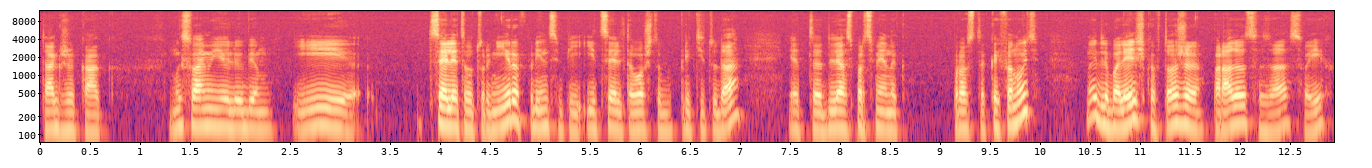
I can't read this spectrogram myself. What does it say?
так же, как мы с вами ее любим. И цель этого турнира, в принципе, и цель того, чтобы прийти туда, это для спортсменок просто кайфануть, ну и для болельщиков тоже порадоваться за своих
